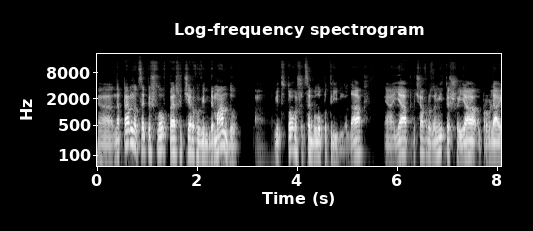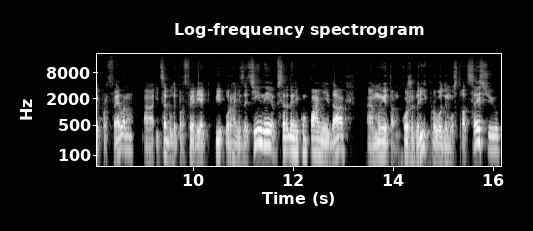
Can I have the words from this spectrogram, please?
е, напевно, це пішло в першу чергу від деманду, е, від того, що це було потрібно. Да? Е, Я почав розуміти, що я управляю портфелем, е, і це були портфелі як і організаційні всередині компанії. Да? Ми там кожен рік проводимо стратсесію.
